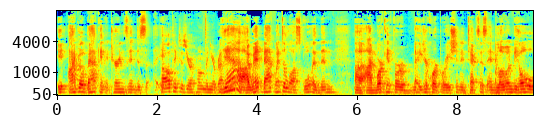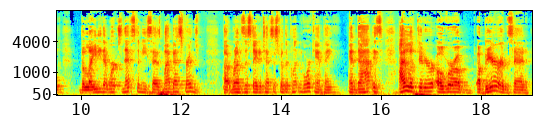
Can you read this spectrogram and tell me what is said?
it, I go back and it turns into, Politics is your home and your refuge. yeah, I went back, went to law school, and then uh, I'm working for a major corporation in Texas. And lo and behold, the lady that works next to me says, "My best friend uh, runs the state of Texas for the Clinton Gore campaign." And that is, I looked at her over a, a beer and said,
